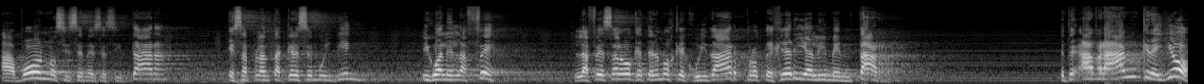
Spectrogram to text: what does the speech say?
abono si se necesitara, esa planta crece muy bien. Igual es la fe. La fe es algo que tenemos que cuidar, proteger y alimentar. Abraham creyó,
